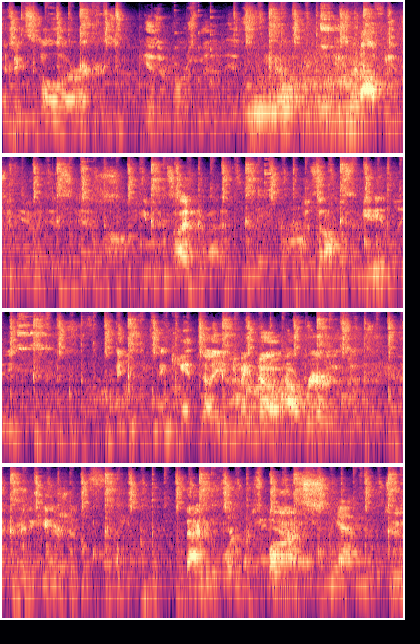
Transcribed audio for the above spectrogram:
and mixes all of our records. His endorsement, his you know, his confidence in you, and his, his he was excited about it. Was that almost immediately, and you, I can't tell you. You may know how rare this is. The communication, back and forth response Yeah. to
